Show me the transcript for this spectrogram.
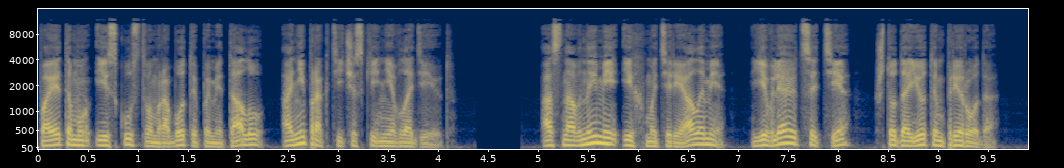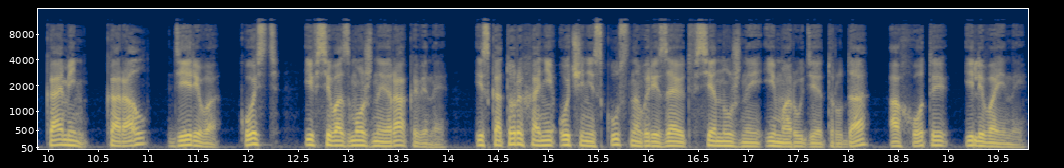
поэтому и искусством работы по металлу они практически не владеют. Основными их материалами являются те, что дает им природа: камень, коралл, дерево, кость и всевозможные раковины, из которых они очень искусно вырезают все нужные им орудия труда, охоты или войны.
